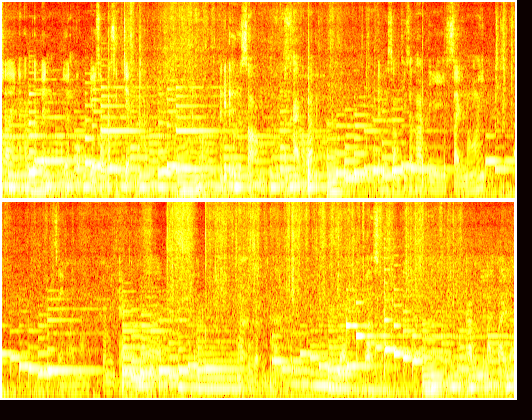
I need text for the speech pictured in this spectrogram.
ใช่นะครับก็เป็นเดือน 6 ปี 2017 นะครับ อันนี้เป็นมือสองคนขายบอกว่าาพดีใส่น้อย ใส่น้อยมาก ก็มีแถมถุงผ้ามาคู่กับถุงผ้าชอบชอบสุดถุงผ้ามันมีหลายใบแล้ว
